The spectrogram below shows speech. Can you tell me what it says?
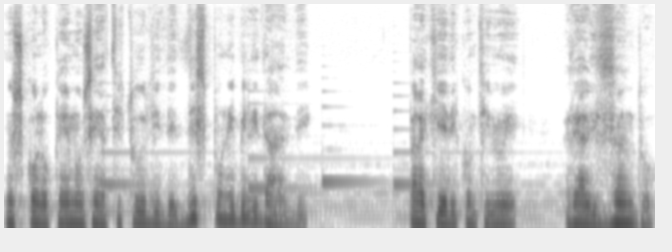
nos coloquemos em atitude de disponibilidade para que Ele continue realizando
